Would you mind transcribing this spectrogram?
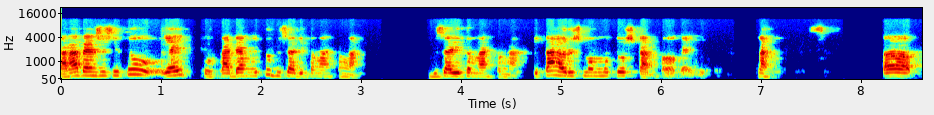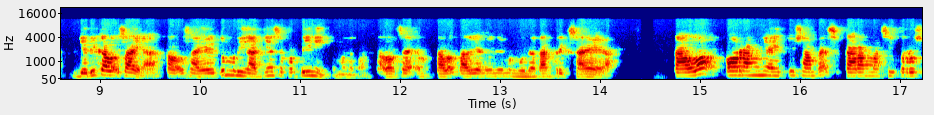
Karena tensis itu ya itu kadang itu bisa di tengah-tengah. Bisa di tengah-tengah. Kita harus memutuskan kalau kayak gitu. Nah, eh, jadi kalau saya, kalau saya itu melihatnya seperti ini, teman-teman. Kalau saya kalau kalian ini menggunakan trik saya ya. Kalau orangnya itu sampai sekarang masih terus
